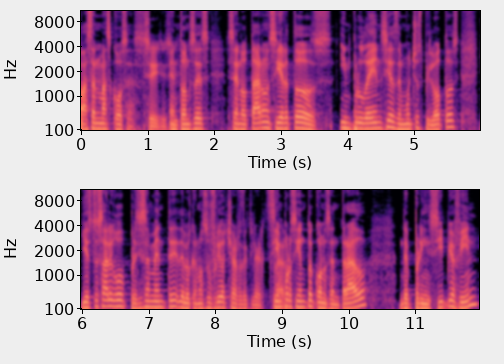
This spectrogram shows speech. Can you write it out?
pasan más cosas. Sí, sí, sí. Entonces se notaron ciertas imprudencias de muchos pilotos y esto es algo precisamente de lo que no sufrió Charles Leclerc. 100% concentrado de principio a fin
